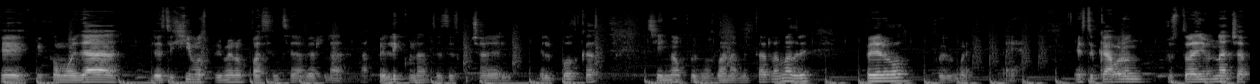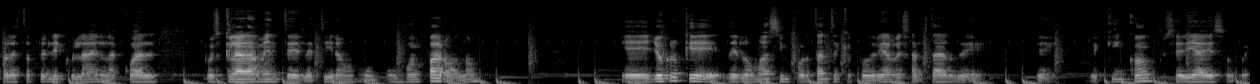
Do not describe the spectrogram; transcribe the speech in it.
Que, como ya les dijimos, primero pásense a ver la, película antes de escuchar el, podcast. Si no, pues nos van a meter la madre. Pero, pues bueno, eh, este cabrón pues trae un hacha para esta película en la cual pues claramente le tira un, buen paro, ¿no? Eh, yo creo que de lo más importante que podría resaltar de, King Kong sería eso, güey.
